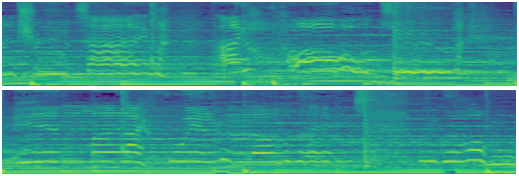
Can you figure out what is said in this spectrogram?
One true time. I hold you in my life will always go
